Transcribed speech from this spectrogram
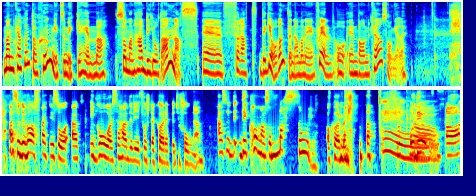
man kanske inte har sjungit så mycket hemma som man hade gjort annars. Eh, för att det går inte när man är själv och en van körsångare. Alltså det var faktiskt så att igår så hade vi första körrepetitionen. Alltså det, det kom alltså massor av körmedlemmar. Oh, och det, ja,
